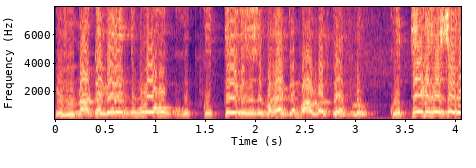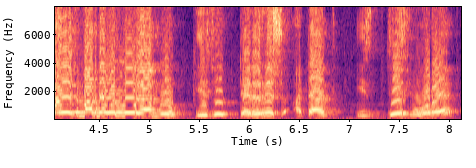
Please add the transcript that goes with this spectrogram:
ये जो नाटक है तुम लोग कुत्ते के जैसे भगा के मार डालते हैं हम लोग। कुत्ते के जैसे भगा के मारने वाले लोग हैं हम लोग। ये जो टेररिस्ट अटैक इस देश में हो रहा है,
